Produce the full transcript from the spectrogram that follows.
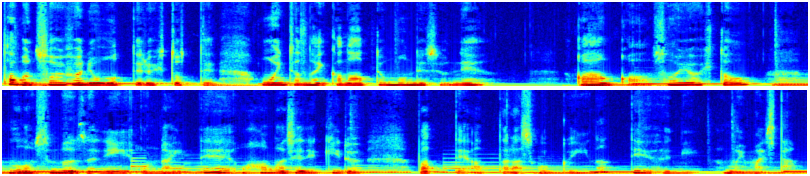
多分そういう風に思ってる人って多いんじゃないかなって思うんですよねだからなんかそういう人もスムーズにオンラインでお話できる場ってあったらすごくいいなっていう風に思いました。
